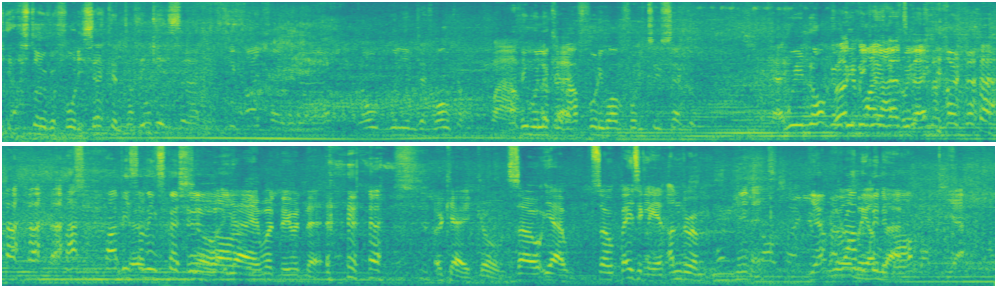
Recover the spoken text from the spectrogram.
just over 40 seconds. I think it's uh, an old Williams F1 car. Wow. I think we're looking okay. at about 41, 42 seconds. Okay. We're not going to be, be doing that today. that, would be something special. Sure, yeah, it would be, wouldn't it? okay, cool. So yeah, so basically in under a minute. Yeah, around the minute mark. Yeah.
